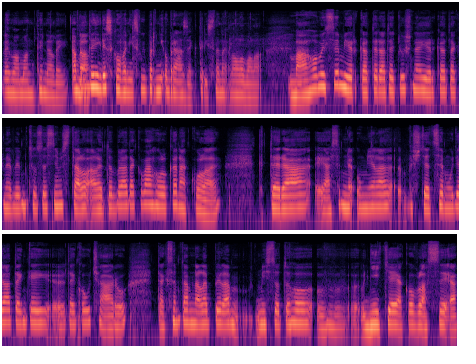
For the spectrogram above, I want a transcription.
Nemá mantinely. A no. máte někde schovaný svůj první obrázek, který jste namalovala? Má ho, myslím, Jirka, teda teď už ne Jirka, tak nevím, co se s ním stalo, ale to byla taková holka na kole, která, já jsem neuměla štětcem udělat tenkej, tenkou čáru, tak jsem tam nalepila místo toho v nítě jako vlasy a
